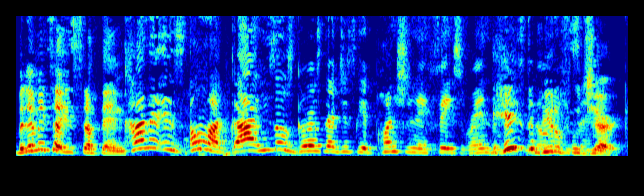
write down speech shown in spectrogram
But let me tell you something. Connor is oh my god, he's those girls that just get punched in their face randomly. He's the no beautiful reason. jerk.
